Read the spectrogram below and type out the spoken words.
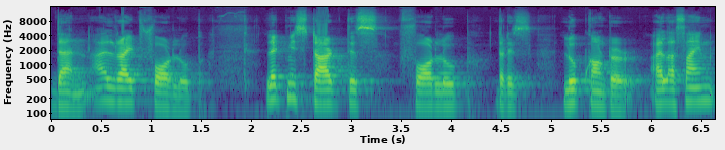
then I'll write for loop. Let me start this for loop that is loop counter. I'll assign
